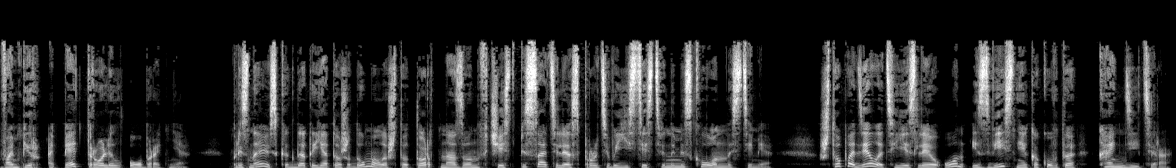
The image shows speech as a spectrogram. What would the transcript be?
Вампир опять троллил оборотня. Признаюсь, когда-то я тоже думала, что торт назван в честь писателя с противоестественными склонностями. Что поделать, если он известнее какого-то кондитера?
